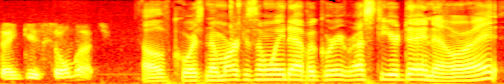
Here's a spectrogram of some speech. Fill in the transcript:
thank you so much. Oh, of course. Now, Marcus, I want you to have a great rest of your day now, all right?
